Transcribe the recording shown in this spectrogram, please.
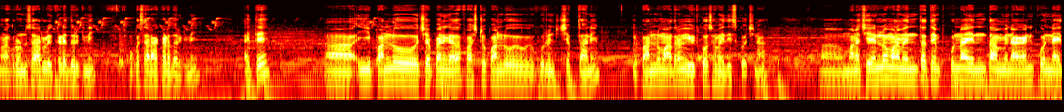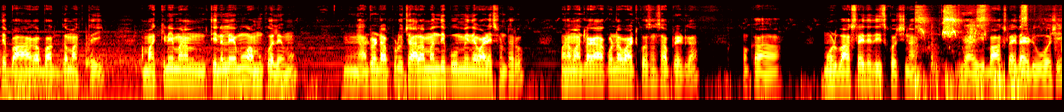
మనకు రెండు సార్లు ఇక్కడే దొరికినాయి. ఒకసారి అక్కడ దొరికినాయి. అయితే ఈ పండ్లు చెప్పాను కదా ఫస్ట్ పండ్లు గురించి చెప్తాను. ఈ పండ్లు మాత్రం వీటి కోసమే తీసుకొచ్చిన. మన చేనులో మనం ఎంత తెంపుకున్నా ఎంత అమ్మినా కానీ కొన్ని అయితే బాగా బగ్గ మక్కుతాయి ఆ మక్కిని మనం తినలేము అమ్ముకోలేము. అటువంటి అప్పుడు చాలామంది భూమి మీదే వాడేస్తుంటారు. మనం అట్లా కాకుండా వాటి కోసం సపరేట్గా ఒక మూడు బాక్సులు అయితే తీసుకొచ్చిన. ఇక ఈ బాక్సులు అయితే అవి పోసి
